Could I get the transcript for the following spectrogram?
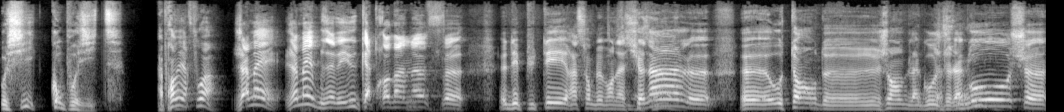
aussi composite. La première fois. Jamais, jamais vous avez eu 89 euh, députés Rassemblement National, euh, euh, autant de gens de la gauche de la gauche, euh,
